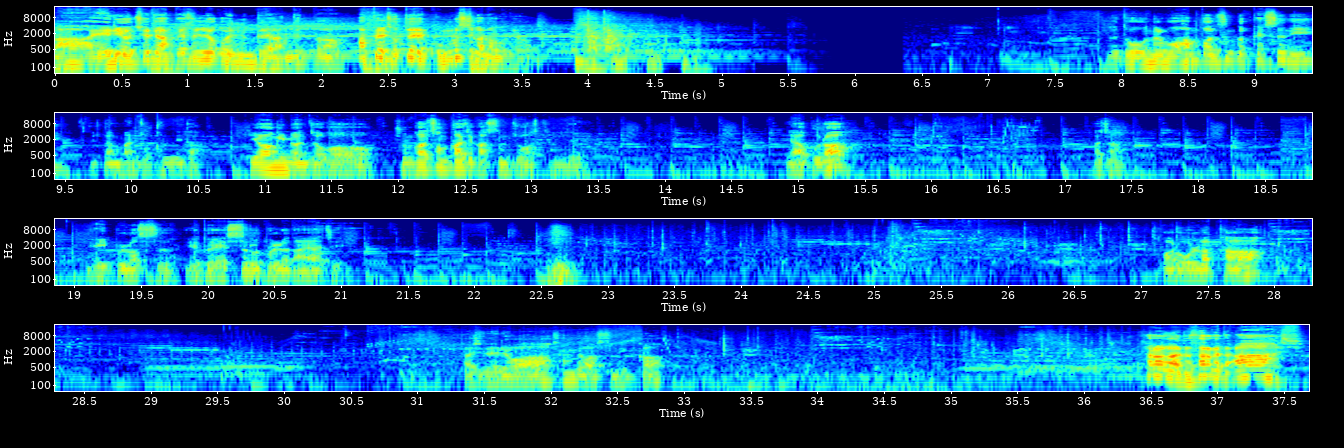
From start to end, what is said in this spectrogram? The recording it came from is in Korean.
아 에리어 최대한 뺏으려고 했는데 안 됐다. 하필 저때 복로 씨가 나오냐? 그래도 오늘 뭐 한 번 승급했으니 일단 만족합니다. 기왕이면 저거 중간 선까지 갔으면 좋았을 텐데. 야구라? 가자. A 플러스 얘도 S로 돌려놔야지. 바로 올라타. 다시 내려와. 상대 왔으니까. 살아가야 돼, 살아가야 돼. 아, 씨.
